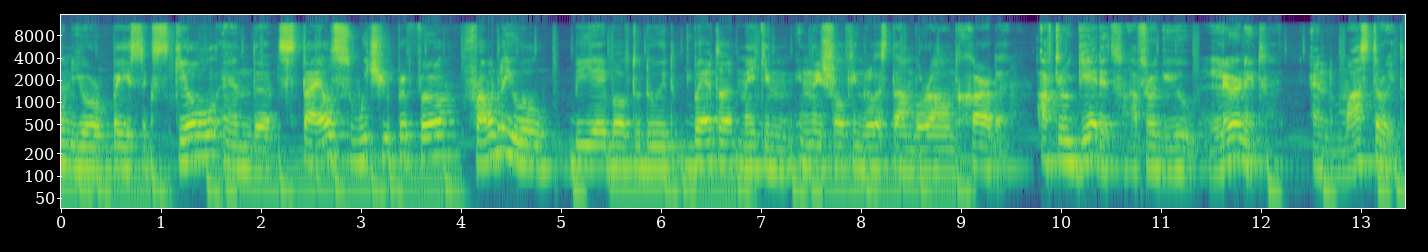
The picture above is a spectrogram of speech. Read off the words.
on your basic skill and uh, styles which you prefer, probably you will be able to do it better, making initial fingerless thumb around harder. After you get it, after you learn it and master it,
